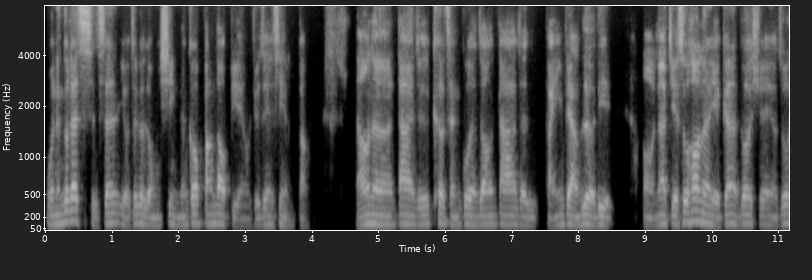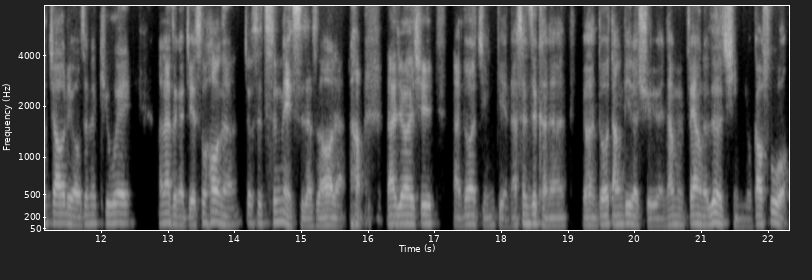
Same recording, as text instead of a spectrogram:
我能够在此生有这个荣幸，能够帮到别人，我觉得这件事情很棒。然后呢，当然就是课程过程中大家的反应非常热烈哦。那结束后呢，也跟很多的学员有做交流，甚至 QA。那整个结束后呢，就是吃美食的时候了啊，那就会去很多的景点，那甚至可能有很多当地的学员，他们非常的热情，有告诉我，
